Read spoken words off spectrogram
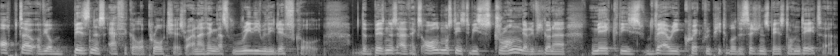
opt out of your business ethical approaches, right? And I think that's really really difficult. The business ethics almost needs to be stronger if you're going to make these very quick, repeatable decisions based on data.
